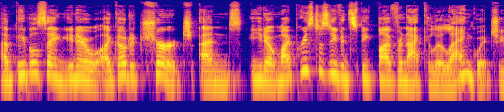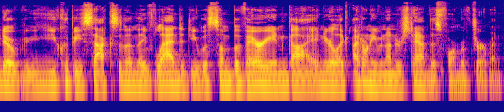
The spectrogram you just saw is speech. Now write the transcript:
uh, people saying, you know, I go to church and, you know, my priest doesn't even speak my vernacular language. You know, you could be Saxon and they've landed you with some Bavarian guy and you're like, I don't even understand this form of German,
